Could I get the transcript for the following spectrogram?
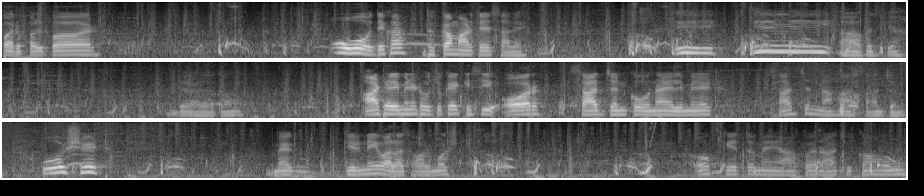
पर्पल पर। ओह देखा धक्का मारते हैं साले। ए, हाँ बच गया। इधर आ जाता हूँ। आठ एलिमिनेट हो चुके हैं। किसी और सात जन को होना है एलिमिनेट सात जन ना? हाँ सात जन। ओ शिट मैं गिरने ही वाला था ऑलमोस्ट ओके तो मैं यहाँ पर आ चुका हूँ।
